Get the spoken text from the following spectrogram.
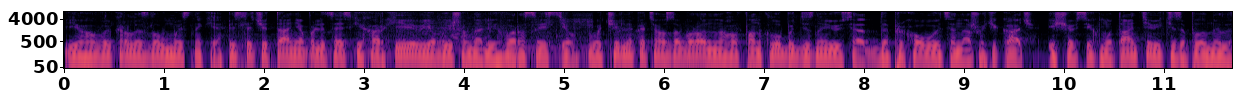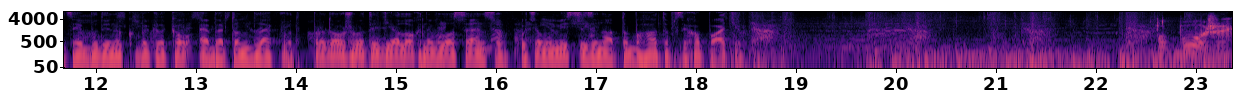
Його викрали зловмисники. Після читання поліцейських архівів я вийшов на лігва расистів. В очільника цього забороненого фан-клубу дізнаюся, де приховується наш утікач, і що всіх мутантів, які заполонили цей будинок, викликав Ебертон Блеквуд. Продовжувати діалог не було сенсу. У цьому місці занадто багато психопатів. О боже.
